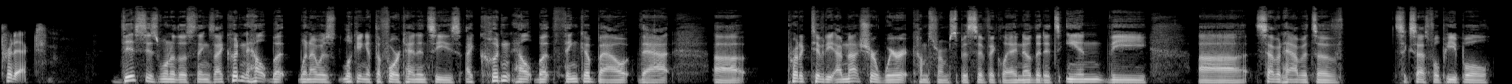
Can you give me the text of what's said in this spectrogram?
predict this is one of those things I couldn't help but when I was looking at the four tendencies, I couldn't help but think about that, uh, productivity. I'm not sure where it comes from specifically. I know that it's in the, uh, seven habits of successful people.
